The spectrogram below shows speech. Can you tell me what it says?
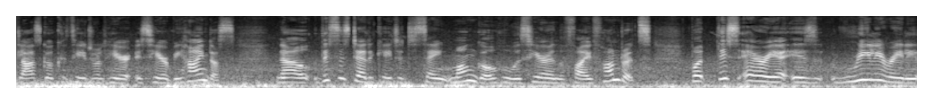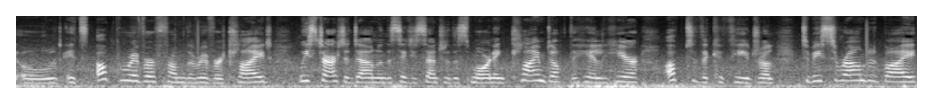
Glasgow Cathedral here is here behind us. Now, this is dedicated to Saint Mungo, who was here in the 500s, but this area is really, really old. It's upriver from the River Clyde. We started down in the city centre this morning, climbed up the hill here, up to the cathedral, to be surrounded by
